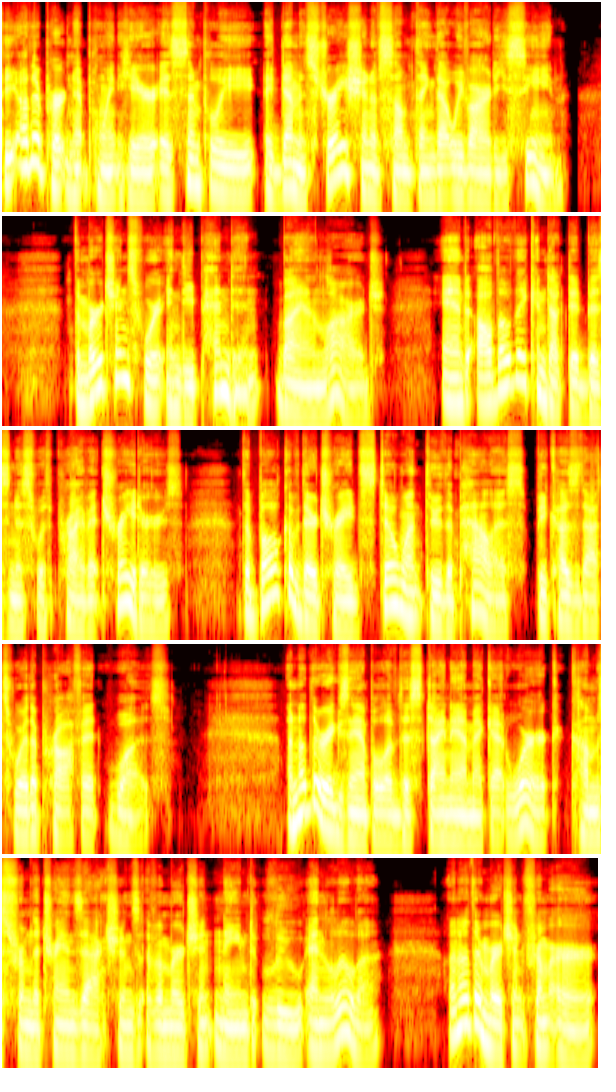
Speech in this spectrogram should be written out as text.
The other pertinent point here is simply a demonstration of something that we've already seen. The merchants were independent, by and large, and although they conducted business with private traders, the bulk of their trade still went through the palace because that's where the profit was. Another example of this dynamic at work comes from the transactions of a merchant named Lu-Enlilla, another merchant from Ur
